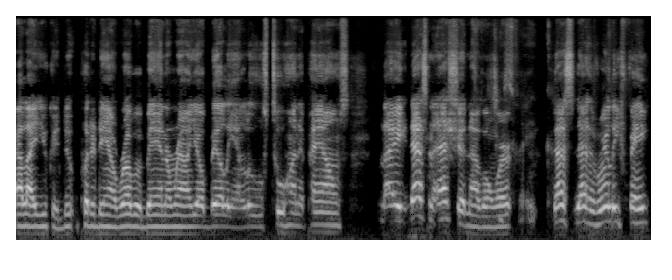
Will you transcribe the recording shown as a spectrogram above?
I like you could do put a damn rubber band around your belly and lose 200 pounds like that's that shit not gonna work that's that's really fake.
